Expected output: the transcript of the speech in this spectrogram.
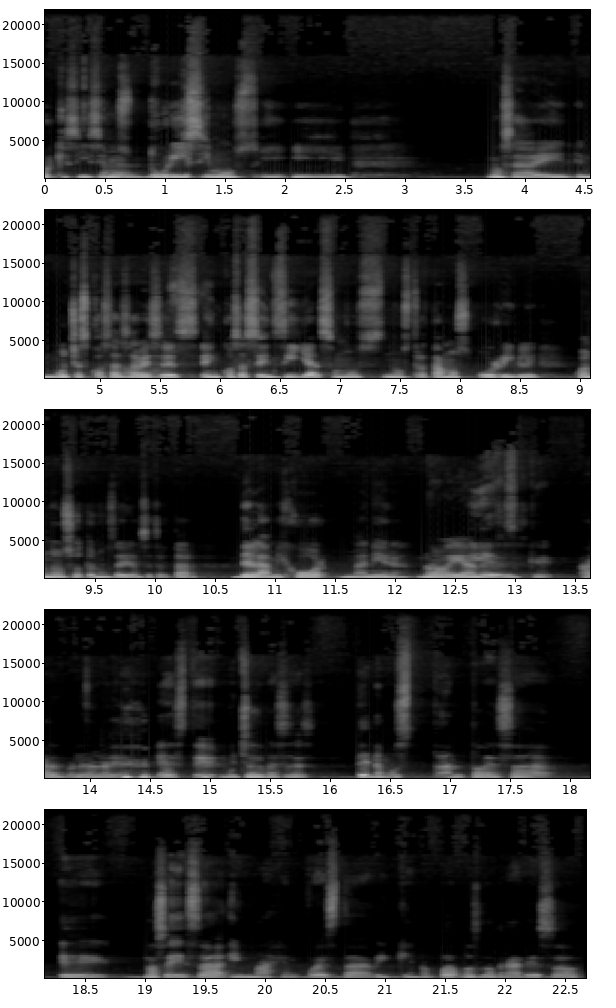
Porque sí, Claro, sí. durísimos y, y, o sea, en, en muchas cosas, a veces en cosas sencillas somos, nos tratamos horrible, cuando nosotros nos deberíamos de tratar de la mejor manera. No, y a veces- es que, ah, Perdón. perdón, Nadia. este, muchas veces tenemos tanto esa, eh, no sé, esa imagen puesta y que no podemos lograr eso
